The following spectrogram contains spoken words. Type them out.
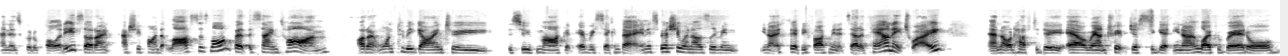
and as good a quality. So I don't actually find it lasts as long. But at the same time, I don't want to be going to the supermarket every second day. And especially when I was living, you know, 35 minutes out of town each way, and I would have to do hour round trip just to get, you know, loaf of bread or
